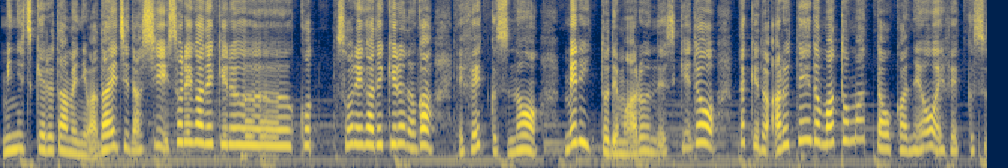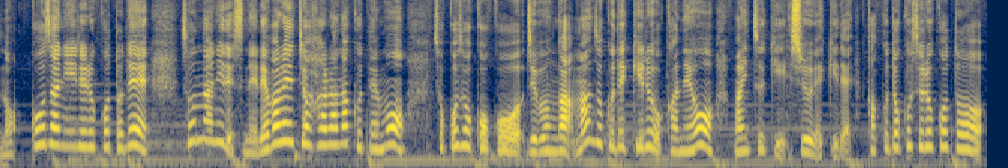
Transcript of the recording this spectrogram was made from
身につけるためには大事だしそれができるそれができるのが FX のメリットでもあるんですけどだけどある程度まとまったお金を FX の口座に入れることでそんなにですねレバレッジを張らなくてもそこそここう自分が満足できるお金を毎月収益で獲得すること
